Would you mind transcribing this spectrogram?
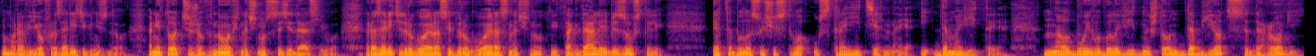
ну, муравьев, разорите гнездо. Они тотчас же вновь начнут созидать его. Разорите другой раз, и другой раз начнут, и так далее, без устали. Это было существо устроительное и домовитое. На лбу его было видно, что он добьется дороги,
